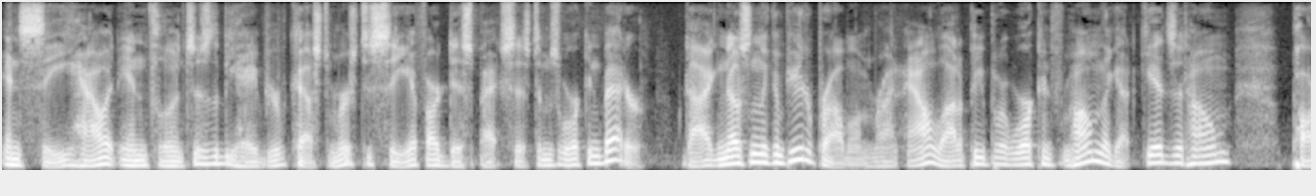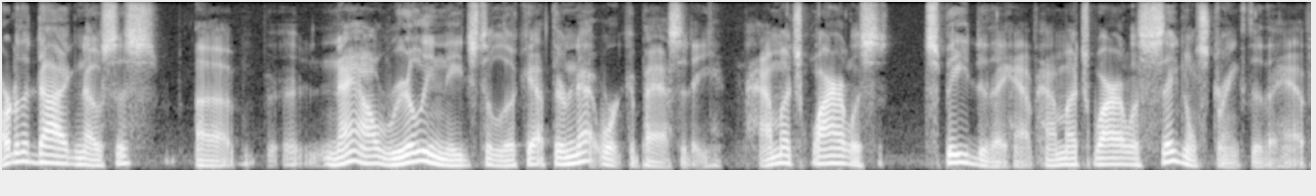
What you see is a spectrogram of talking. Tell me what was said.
and see how it influences the behavior of customers to see if our dispatch system's working better. Diagnosing the computer problem. Right now, a lot of people are working from home, they got kids at home. Part of the diagnosis uh, now really needs to look at their network capacity. How much wireless speed do they have? How much wireless signal strength do they have?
